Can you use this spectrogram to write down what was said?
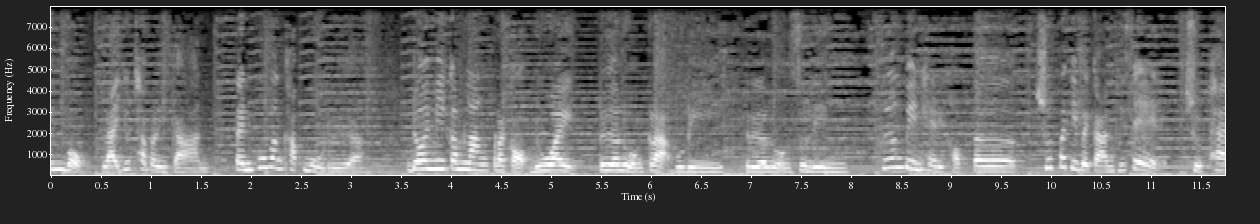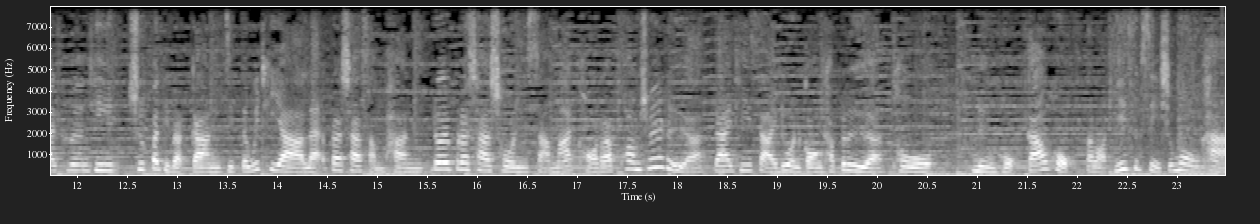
ขึ้นบก และยุทธบริการ เป็นผู้บังคับหมู่เรือ โดยมีกำลังประกอบด้วย เรือหลวงกระบุรี เรือหลวงสุรินทร์ เครื่องบินเฮลิคอปเตอร์ ชุดปฏิบัติการพิเศษ ชุดแพทย์เคลื่อนที่ ชุดปฏิบัติการจิตวิทยาและประชาสัมพันธ์ โดยประชาชนสามารถขอรับความช่วยเหลือ ได้ที่สายด่วนกองทัพเรือ โทร 1696 ตลอด 24 ชั่วโมงค่ะ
